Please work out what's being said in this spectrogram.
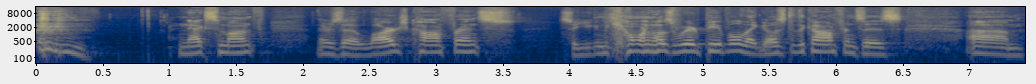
Next month, there's a large conference, so you can become one of those weird people that goes to the conferences. Um,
